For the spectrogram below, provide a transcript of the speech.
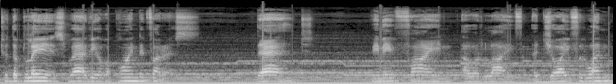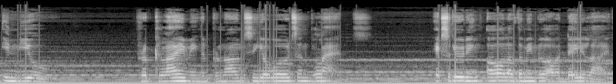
to the place where you have appointed for us, that we may find our life a joyful one in you, proclaiming and pronouncing your words and plans, executing all of them into our daily life,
